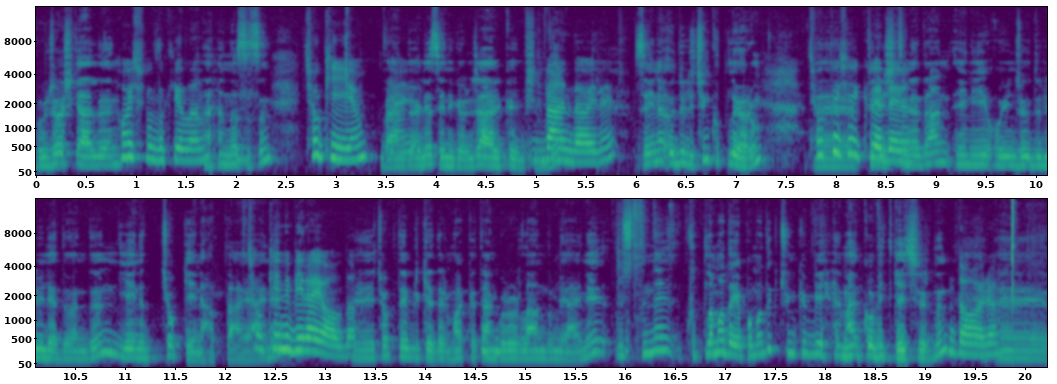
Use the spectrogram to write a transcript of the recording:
Burcu hoş geldin. Hoş bulduk Yalın. Nasılsın? Çok iyiyim. Ben Yani de öyle. Seni görünce harikayım şimdi. Ben de öyle. Seni ödül için kutluyorum. Çok teşekkür ederim. Priştine'den en iyi oyuncu ödülüyle döndün. Yeni, çok yeni hatta yani. Çok yeni bir ay oldu. Ee, çok tebrik ederim. Hakikaten gururlandım yani. Üstüne kutlama da yapamadık çünkü bir hemen Covid geçirdin. Doğru. Ee,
